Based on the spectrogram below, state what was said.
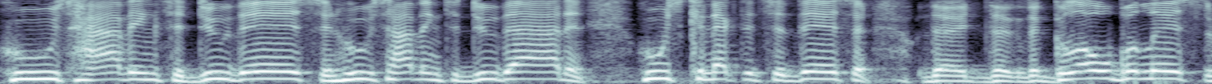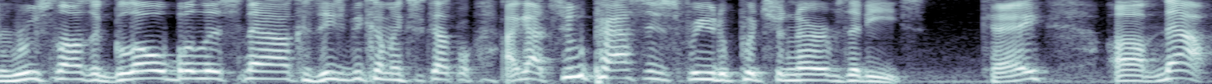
who's having to do this and who's having to do that and who's connected to this and the, the, the globalist and Ruslan's a globalist now because he's becoming successful. I got two passages for you to put your nerves at ease. Okay. Um, now,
